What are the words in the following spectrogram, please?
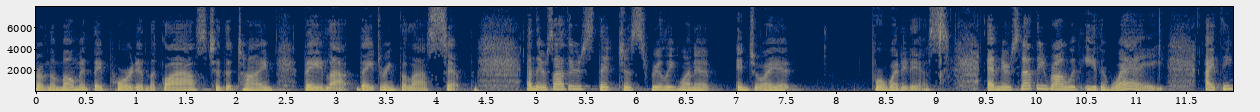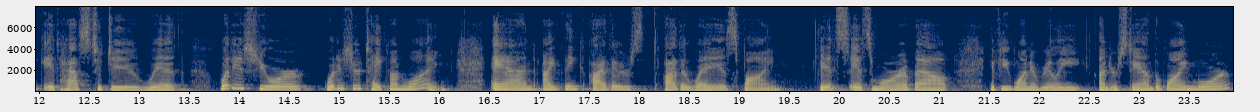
from the moment they pour it in the glass to the time they la- they drink the last sip. And there's others that just really want to enjoy it for what it is. And there's nothing wrong with either way. I think it has to do with what is your what is your take on wine? And I think either either way is fine. It's it's more about if you want to really understand the wine more,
